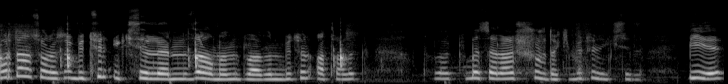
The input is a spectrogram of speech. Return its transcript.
Buradan sonrası bütün iksirlerinizi almanız lazım. Bütün atalık. atalık. Mesela şuradaki bütün iksirler. Bir.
